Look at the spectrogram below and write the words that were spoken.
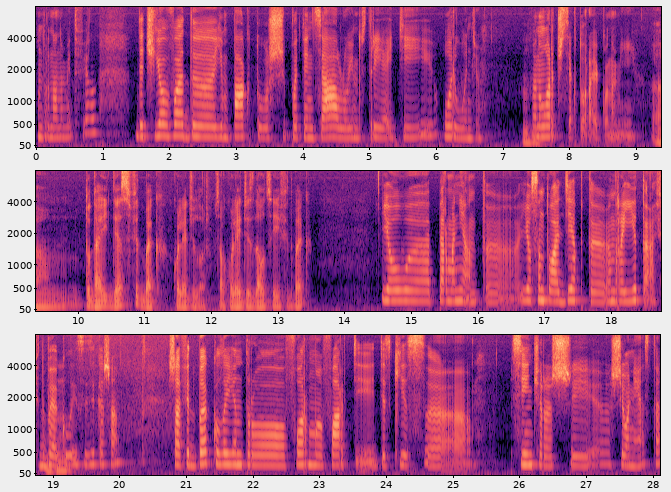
într-un anumit fel. Deci eu văd impactul și potențialul industriei IT oriunde, uh-huh. în orice sector a economiei. Um, tu dai des feedback colegilor sau colegii îți dau ție feedback? Eu permanent, eu sunt o adept înrăită a feedback-ului, uh-huh. să zic așa. Și a feedback-ului într-o formă foarte deschis, sinceră și, și onestă.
